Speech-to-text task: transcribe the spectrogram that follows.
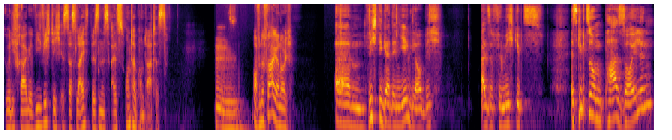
über die Frage, wie wichtig ist das Live-Business als Untergrundartist? Mhm. Offene Frage an euch. Ähm, wichtiger denn je, glaube ich. Also für mich gibt's, es gibt so ein paar Säulen,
